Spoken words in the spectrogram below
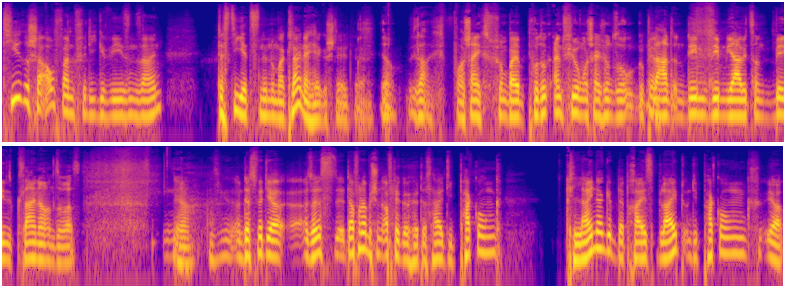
tierischer Aufwand für die gewesen sein, dass die jetzt eine Nummer kleiner hergestellt werden. Ja, wie gesagt, ich- wahrscheinlich schon bei Produkteinführung wahrscheinlich schon so geplant. In dem, dem Jahr wird's dann ein bisschen kleiner und sowas. Ja. Also, wie gesagt, und das wird ja, also das, davon habe ich schon öfter gehört, dass halt die Packung kleiner gibt, der Preis bleibt und die Packung ja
